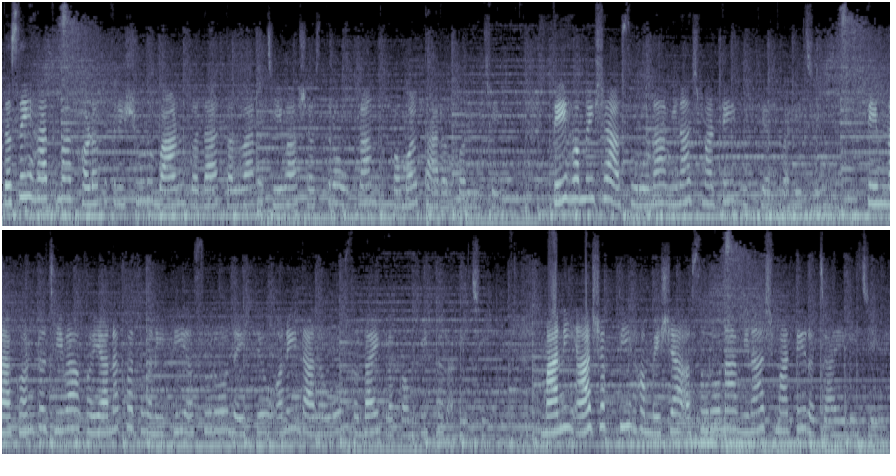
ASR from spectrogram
દસેય હાથમાં ખડક, ત્રિશૂળ, બાણ, ગદા, તલવાર જેવા શસ્ત્રો ઉપરાંત કમળ ધારણ કર્યું છે. તે હંમેશા અસુરોના વિનાશ માટે ઉદ્યત રહે છે. તેમના ઘંટ જેવા ભયાનક ધ્વનિથી અસુરો, દૈત્યો અને દાનવો સદાય પ્રકંપિત રહે છે. માની આ શક્તિ હંમેશા અસુરોના વિનાશ માટે રચાયેલી છે.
